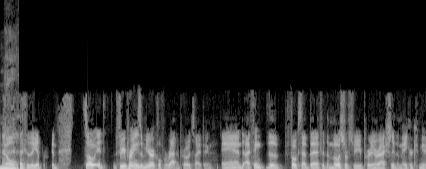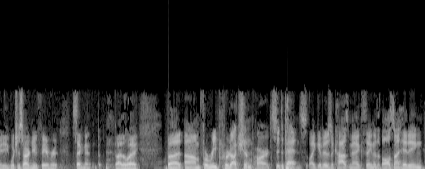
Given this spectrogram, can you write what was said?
No, because they get broken. So it 3D printing is a miracle for rapid prototyping, and I think the folks that benefit the most from 3D printing are actually the maker community, which is our new favorite segment, by the way. But um, for reproduction parts, it depends. Like if there's a cosmetic thing that the ball's not hitting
